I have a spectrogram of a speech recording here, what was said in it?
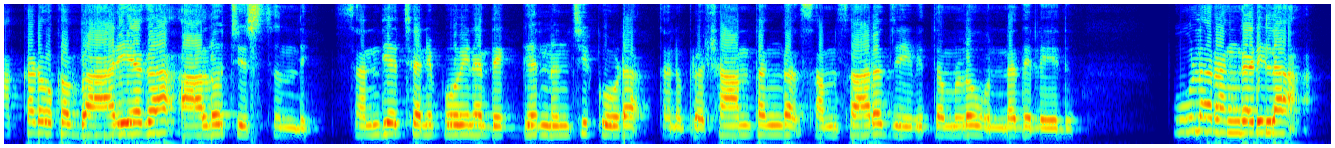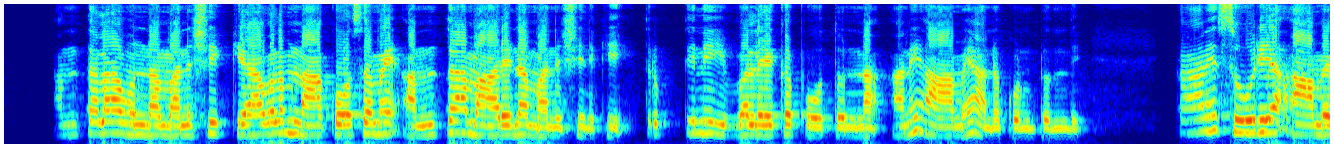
అక్కడ ఒక భార్యగా ఆలోచిస్తుంది. సంధ్య చనిపోయిన దగ్గర నుంచి కూడా తను ప్రశాంతంగా సంసార జీవితంలో ఉన్నది లేదు. పూల రంగడిలా అంతలా ఉన్న మనిషి కేవలం నా కోసమే అంతా మారిన మనిషికి తృప్తిని ఇవ్వలేకపోతున్నా అని ఆమె అనుకుంటుంది. కానీ సూర్య ఆమె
